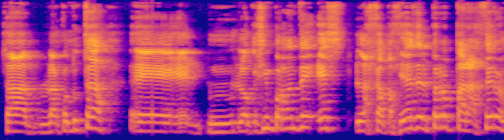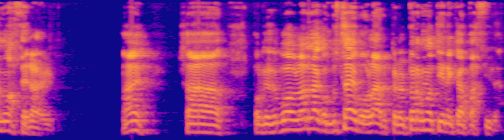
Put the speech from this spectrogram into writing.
sea, la conducta, eh, lo que es importante es las capacidades del perro para hacer o no hacer algo. ¿sabes? O sea, porque se puede hablar de la conducta de volar, pero el perro no tiene capacidad.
